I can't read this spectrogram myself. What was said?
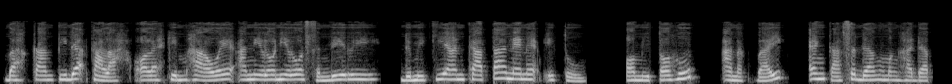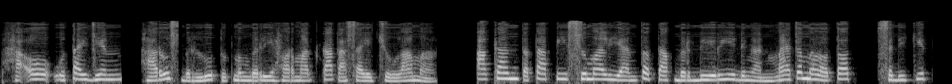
bahkan tidak kalah oleh Kim Hwe Anilonio sendiri, demikian kata nenek itu. Omi Tohut, anak baik, engkau sedang menghadap Hao Utaijin, harus berlutut memberi hormat kata Saichu lama. Akan tetapi Sumalian tetap berdiri dengan mata melotot, sedikit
